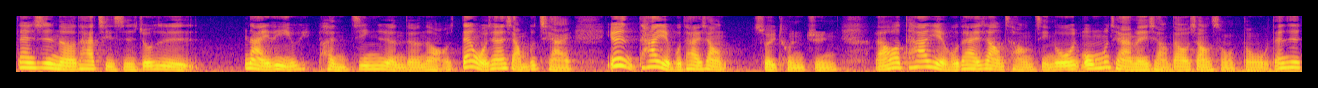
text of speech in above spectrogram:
但是呢，他其实就是耐力很惊人的那种，但我现在想不起来，因为他也不太像。水豚君，然后它也不太像长颈鹿，我我目前还没想到像什么动物，但是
